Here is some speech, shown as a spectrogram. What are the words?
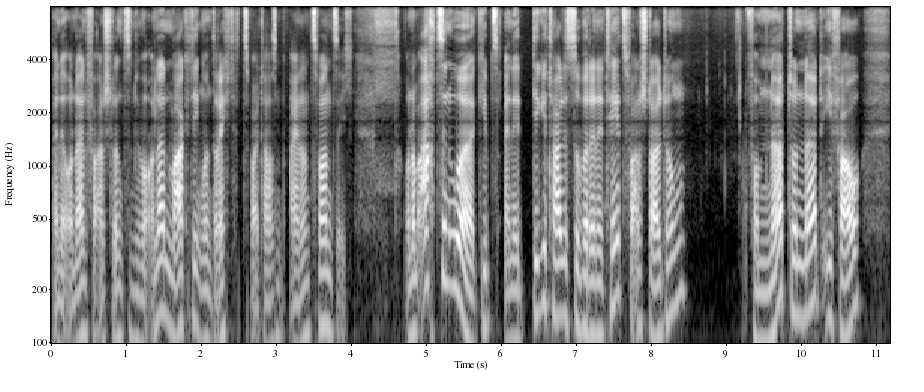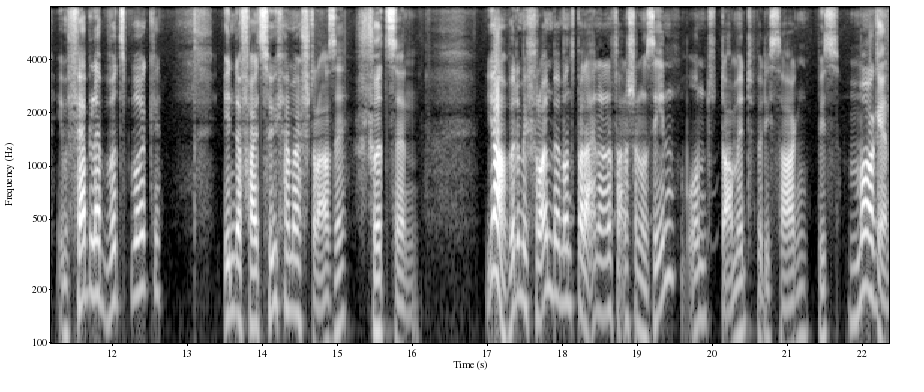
eine Online-Veranstaltung zum Thema Online-Marketing und Recht 2021. Und um 18 Uhr gibt es eine digitale Souveränitätsveranstaltung vom Nerd to Nerd e.V. im FabLab Würzburg in der Veitshöchheimer Straße 14. Ja, würde mich freuen, wenn wir uns bei der einen oder anderen Veranstaltung sehen und damit würde ich sagen, bis morgen.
